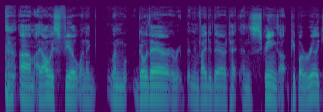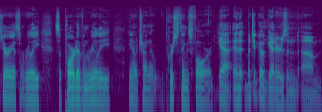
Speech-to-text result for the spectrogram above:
um, I always feel when I when go there or been invited there to, and the screenings, uh, people are really curious and really supportive and really you know trying to push things forward. Yeah, and a bunch of go getters and um,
